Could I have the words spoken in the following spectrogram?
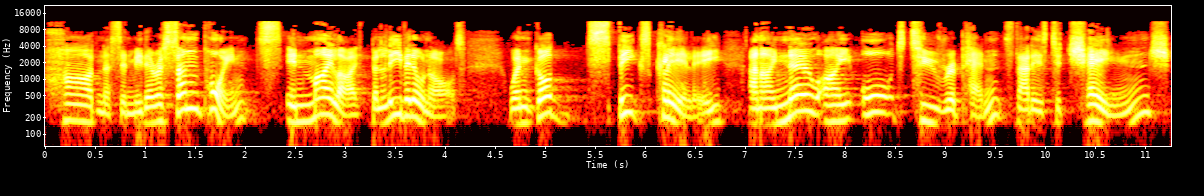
hardness in me. There are some points in my life, believe it or not, when God speaks clearly and I know I ought to repent, that is, to change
